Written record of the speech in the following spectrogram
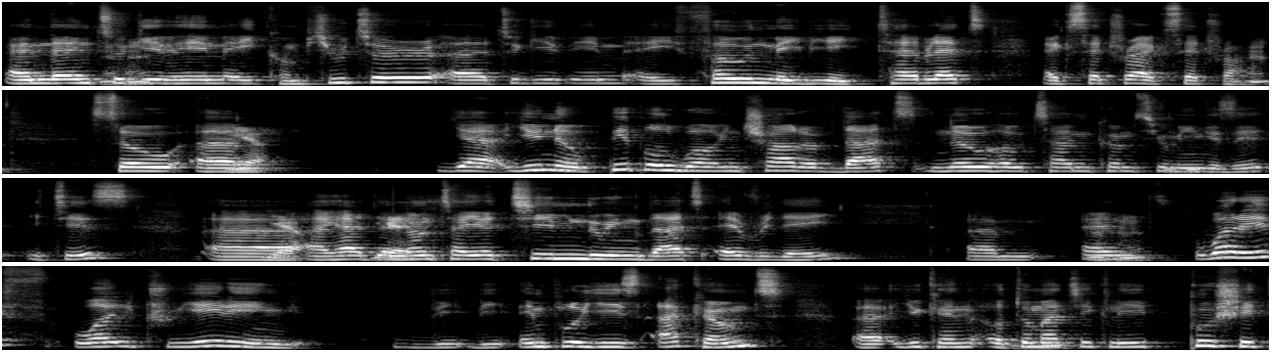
and then to mm-hmm. give him a computer, uh, to give him a phone, maybe a tablet, etc., etc. Mm-hmm. So um, yeah yeah, you know, people who are in charge of that know how time consuming mm-hmm. is it it is. Uh, yeah. I had yes. an entire team doing that every day. Um, and mm-hmm. what if, while creating the, the employee's account, uh, you can mm-hmm. automatically mm-hmm. push it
